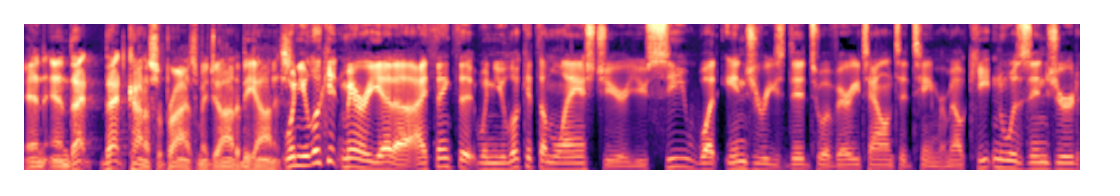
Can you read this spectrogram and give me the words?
and and that that kind of surprised me, Jon. To be honest, when you look at Marietta, I think that when you look at them last year, you see what injuries did to a very talented team. Ramel Keyton was injured.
